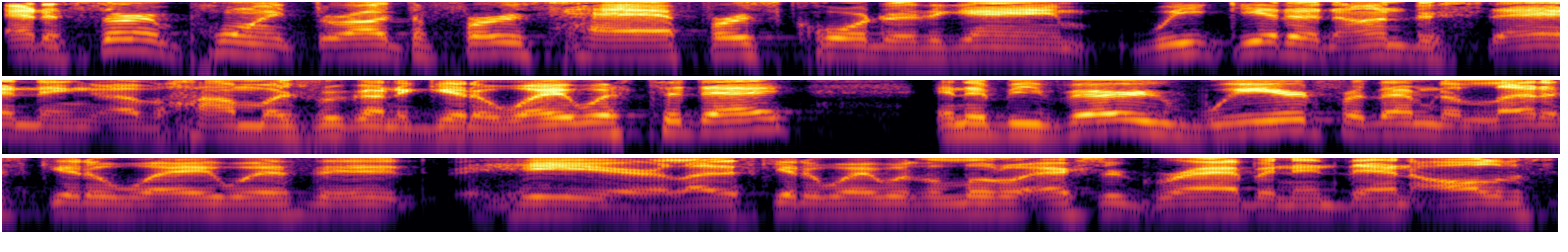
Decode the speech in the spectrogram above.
at a certain point throughout the first half, first quarter of the game, we get an understanding of how much we're going to get away with today. And it'd be very weird for them to let us get away with it here, let us get away with a little extra grabbing, and then all of us,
